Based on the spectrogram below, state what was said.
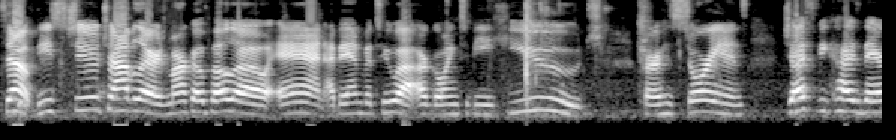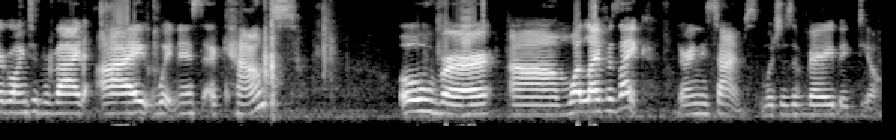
So these two travelers, Marco Polo and Ibn Battuta, are going to be huge for historians just because they are going to provide eyewitness accounts over um, what life was like during these times, which is a very big deal.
